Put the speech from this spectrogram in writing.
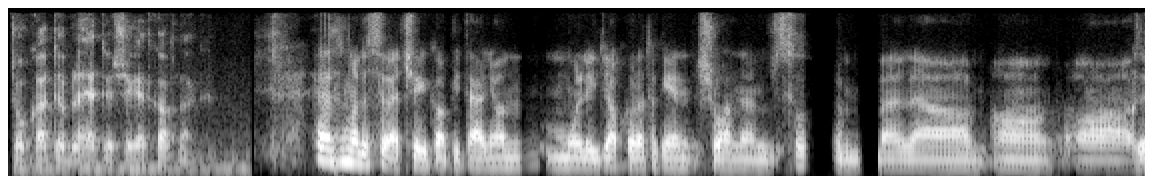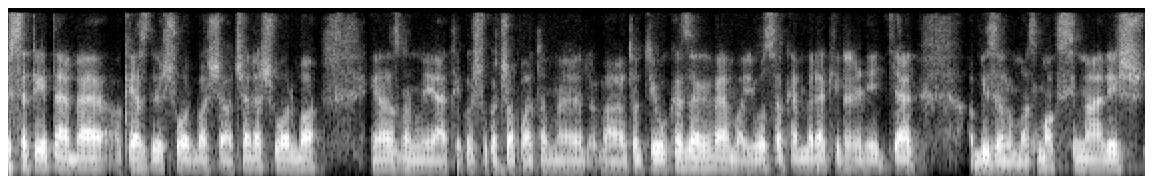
sokkal több lehetőséget kapnak? Ez majd a szövetségi kapitányon múlik, gyakorlatilag én soha nem szóltam bele a, a, az összetételbe, a kezdősorba, se a cseresorba. Én azt gondolom, hogy a játékosok a csapatom vállalatot jó kezekben, vagy jó szakemberek irányítják, a bizalom az maximális,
